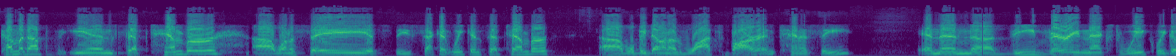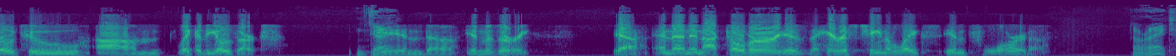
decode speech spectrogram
Coming up in September, I want to say it's the second week in September. Uh, we'll be down on Watts Bar in Tennessee. And then uh, the very next week, we go to um, Lake of the Ozarks Okay. in uh, in Missouri. Yeah, and then in October is the Harris Chain of Lakes in Florida. All right.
